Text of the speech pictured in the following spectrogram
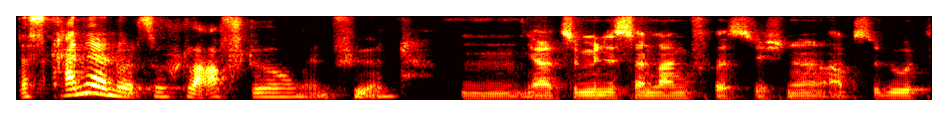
Das kann ja nur zu Schlafstörungen führen. Hm, ja, zumindest dann langfristig, ne? Absolut.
